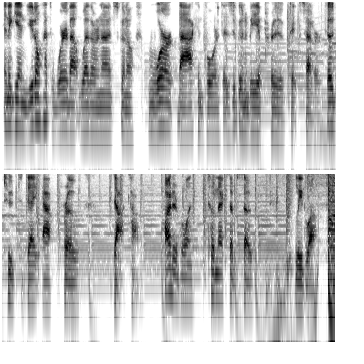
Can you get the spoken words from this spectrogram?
And again, you don't have to worry about whether or not it's going to work back and forth. Is it going to be approved, etc. Go to todayapppro.com. All right, everyone. Until next episode, lead well.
